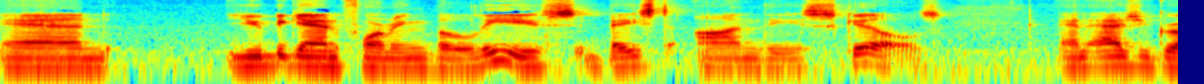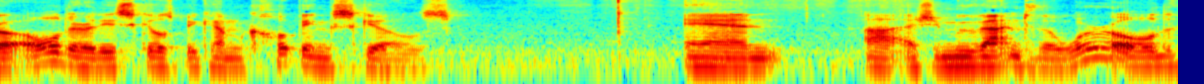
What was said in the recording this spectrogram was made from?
And you began forming beliefs based on these skills. And as you grow older, these skills become coping skills. And uh, as you move out into the world,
